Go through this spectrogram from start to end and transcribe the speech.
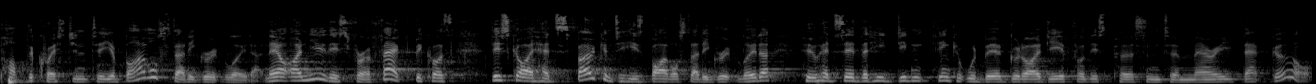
pop the question to your Bible study group leader. Now, I knew this for a fact because this guy had spoken to his Bible study group leader who had said that he didn't think it would be a good idea for this person to marry that girl.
